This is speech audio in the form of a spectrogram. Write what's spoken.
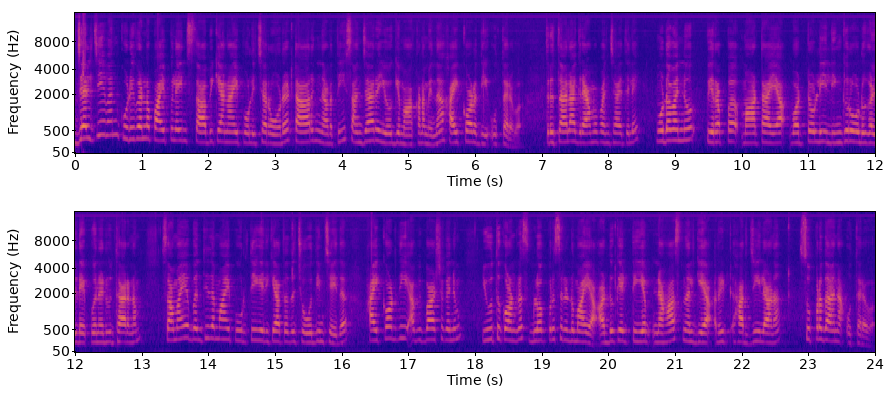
ജൽജീവൻ കുടിവെള്ള പൈപ്പ് ലൈൻ സ്ഥാപിക്കാനായി പൊളിച്ച റോഡ് ടാറിംഗ് നടത്തി സഞ്ചാരയോഗ്യമാക്കണമെന്ന് ഹൈക്കോടതി ഉത്തരവ്. തൃത്താല ഗ്രാമപഞ്ചായത്തിലെ മുടവന്നൂർ പിറപ്പ് മാട്ടായ വട്ടൊള്ളി ലിങ്ക് റോഡുകളുടെ പുനരുദ്ധാരണം സമയബന്ധിതമായി പൂർത്തീകരിക്കാത്തത് ചോദ്യം ചെയ്ത് ഹൈക്കോടതി അഭിഭാഷകനും യൂത്ത് കോൺഗ്രസ് ബ്ലോക്ക് പ്രസിഡന്റുമായ അഡ്വക്കേറ്റ് ടി എം നഹാസ് നൽകിയ റിട്ട് ഹർജിയിലാണ് സുപ്രധാന ഉത്തരവ്.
